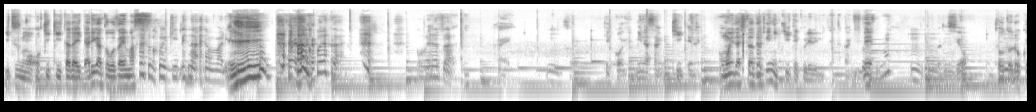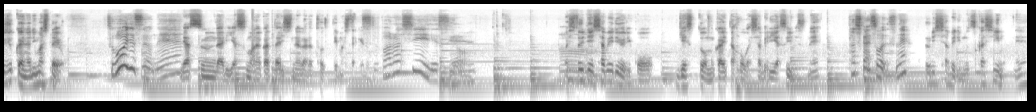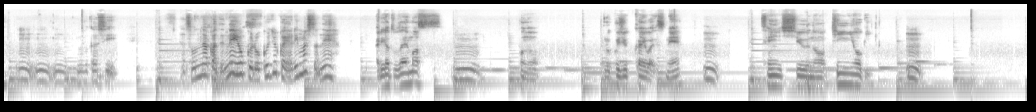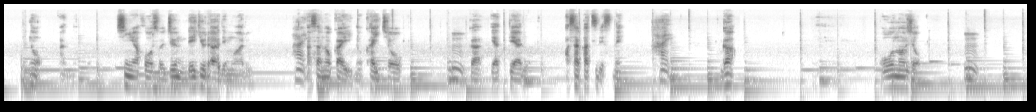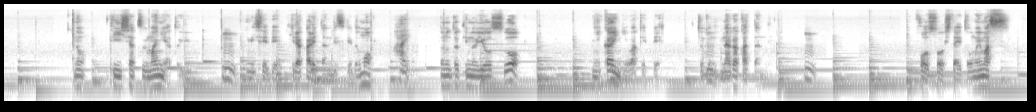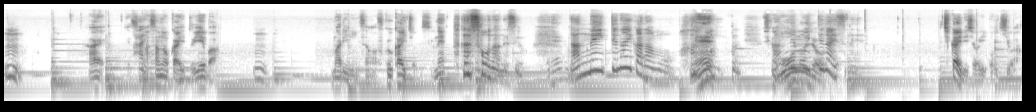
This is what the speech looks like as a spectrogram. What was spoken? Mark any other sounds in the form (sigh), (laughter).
いつもお聞きいただいてありがとうございます (laughs) ごめん、聞いてない、あんまり。ええあ (laughs) ごめんなさい。ごめんなさい。はいうん、そう結構ね皆さん聞いてない思い出した時に聞いてくれるみたいな感じでそうですね。うですよとうとう60回になりましたよすごいですよね。休んだり休まなかったりしながら撮ってましたけど素晴らしいですよ。まあ一人で喋るよりこうゲストを迎えた方が喋りやすいですね確かにそうですね。一人喋り難しいもんねうんうんうん、難しい。その中でね、よく60回やりましたね。ありがとうございますうん、この60回はですねうん、先週の金曜日うん、のあの深夜放送準レギュラーでもあるはい。朝の会の会長うん、がやってある朝活ですね。はい。がえー大野城。うん、の T シャツマニアといううん、お店で開かれたんですけどもはい。その時の様子を2回に分けてちょっと長かったんで、うん。放送したいと思います。うん、はい、はい。朝の会といえばうん。マリリンさんは副会長ですよね。(laughs) そうなんですよ。ね何年行ってないかな、もう。ね。(laughs) しか何も大野城。年も行ってないですね。近いでしょお家は。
